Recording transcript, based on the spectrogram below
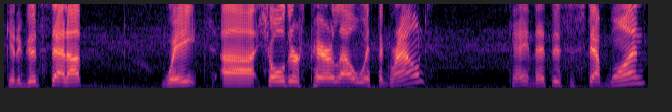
Get a good setup. Weight, uh, shoulders parallel with the ground. Okay, that this is step one.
